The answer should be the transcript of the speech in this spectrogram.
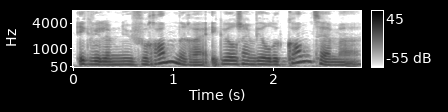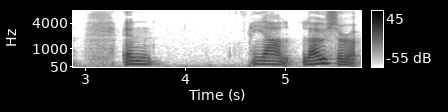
Ik wil hem nu veranderen. Ik wil zijn wilde kant hebben. En ja, luister,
